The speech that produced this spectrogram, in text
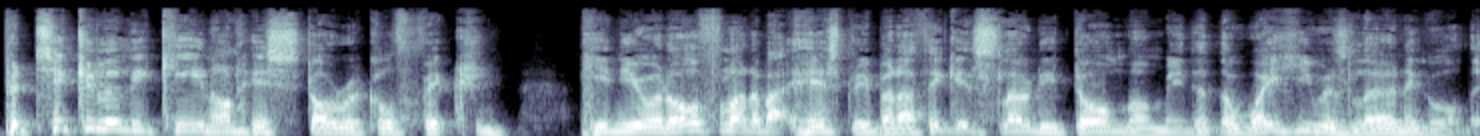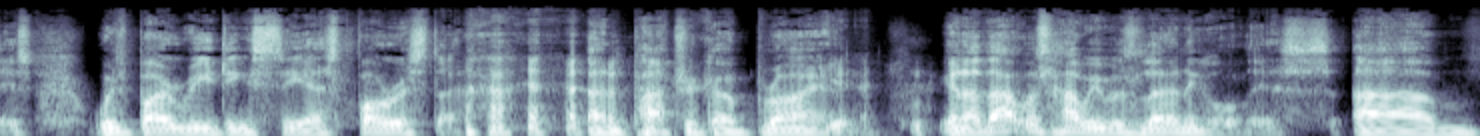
Particularly keen on historical fiction. He knew an awful lot about history, but I think it slowly dawned on me that the way he was learning all this was by reading C.S. Forester and Patrick O'Brian. You know, that was how he was learning all this. Um,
